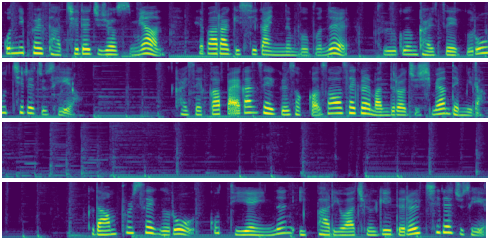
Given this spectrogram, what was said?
꽃잎을 다 칠해주셨으면 해바라기 씨가 있는 부분을 붉은 갈색으로 칠해주세요. 갈색과 빨간색을 섞어서 색을 만들어 주시면 됩니다. 그 다음 풀색으로 꽃 뒤에 있는 이파리와 줄기들을 칠해주세요.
